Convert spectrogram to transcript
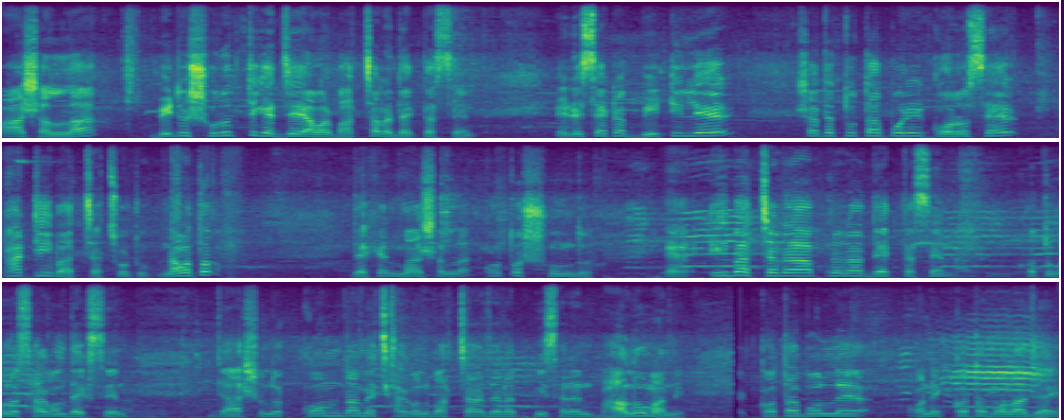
মাশাল্লাহ ভিডিও শুরুর থেকে যে আমার বাচ্চারা দেখতেছেন, এটা হচ্ছে একটা বিটিলের সাথে তুতাপুরির করসের ফাটি বাচ্চা, ছোট। নামা তো। দেখেন মাশাল্লাহ কত সুন্দর। এই বাচ্চাটা আপনারা দেখতেছেন, কতগুলো ছাগল দেখছেন, যে আসলে কম দামে ছাগল বাচ্চা যারা পিছানেন ভালো মানে কথা বললে অনেক কথা বলা যায়।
